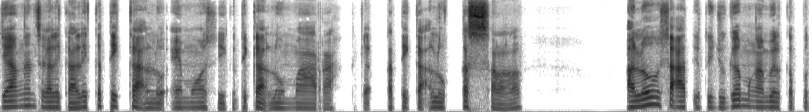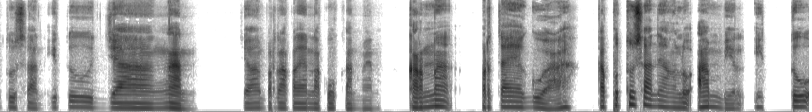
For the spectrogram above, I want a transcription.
jangan sekali-kali ketika lu emosi ketika lu marah ketika lu kesel Lalu saat itu juga mengambil keputusan itu jangan jangan pernah kalian lakukan men. Karena percaya gua keputusan yang lo ambil itu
